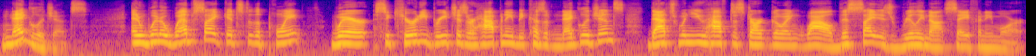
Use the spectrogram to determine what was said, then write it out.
negligence. And when a website gets to the point where security breaches are happening because of negligence, that's when you have to start going, wow, this site is really not safe anymore.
